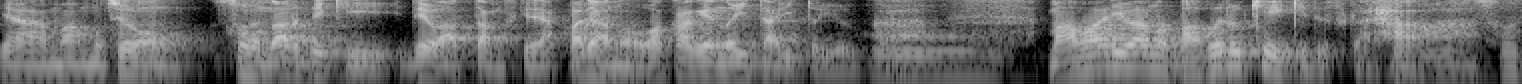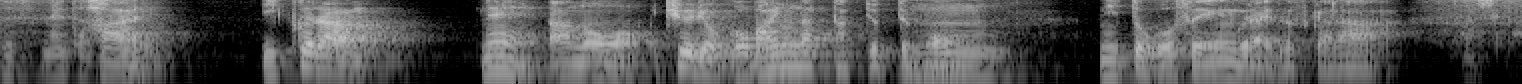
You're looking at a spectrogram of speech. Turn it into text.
いや、まあもちろんそうなるべきではあったんですけど、やっぱりあの若気の至りというか、周りはあのバブル景気ですから、ああ、そうですね、確かに。はい。いくらね、あの、給料5倍になったって言っても、ん日当5000円ぐらいですから、確か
